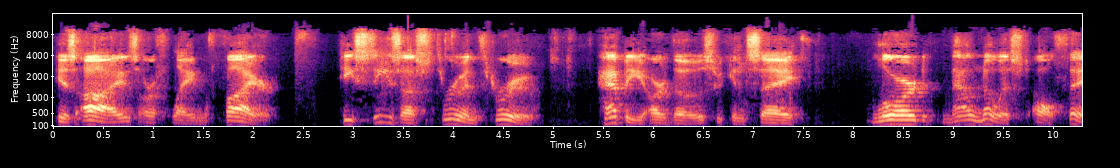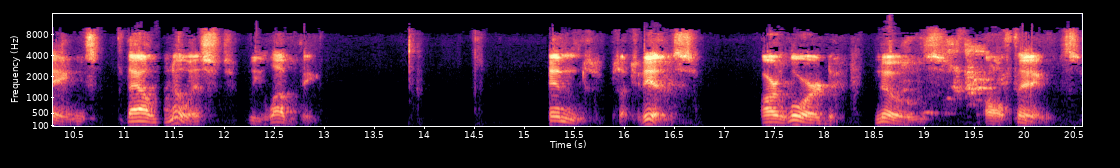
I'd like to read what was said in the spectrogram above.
His eyes are a flame of fire. He sees us through and through. Happy are those who can say, Lord, thou knowest all things, thou knowest we love thee. And such it is. Our Lord knows all things.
